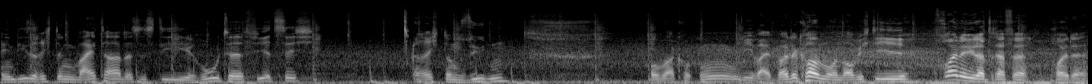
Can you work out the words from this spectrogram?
in diese Richtung weiter. Das ist die Route 40 Richtung Süden. Und mal gucken, wie weit wir heute kommen und ob ich die Freunde wieder treffe heute.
